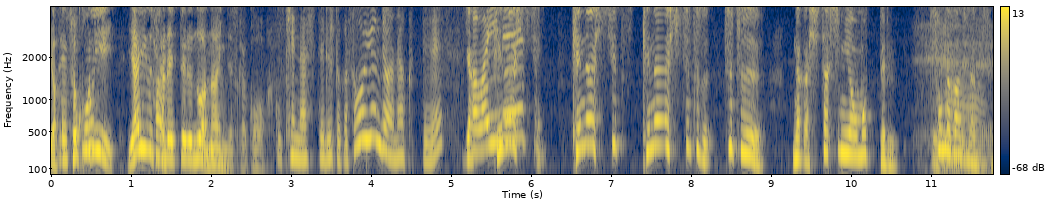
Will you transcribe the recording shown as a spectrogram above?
いやでそこに揶揄されてるのはないんですか？こう。こうけなしてるとかそういうんではなくていや可愛いねっけなしてけなしつつ、けなしつつ、つつ、なんか親しみを持ってる。そんな感じなんですよ。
